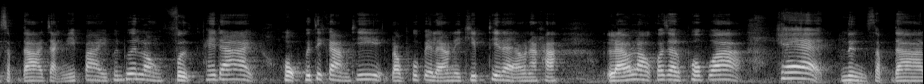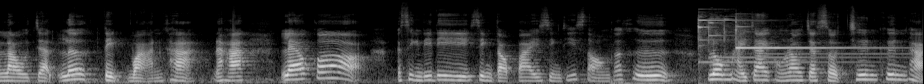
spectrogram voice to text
1 สัปดาห์จากนี้ไปเพื่อนๆลองฝึกให้ได้ 6 พฤติกรรมที่เราพูดไปแล้วในคลิปที่แล้วนะคะ แล้วเราก็จะพบว่าแค่ 1 สัปดาห์เราจะเลิกติดหวานค่ะนะคะ แล้วก็ สิ่งดีๆ สิ่งต่อไปสิ่งที่ 2 ก็คือ ลมหายใจของเราจะสดชื่นขึ้นค่ะ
